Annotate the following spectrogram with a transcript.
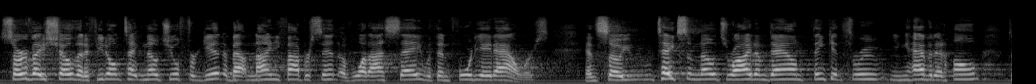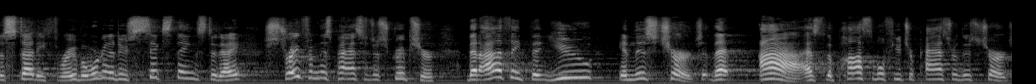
surveys show that if you don't take notes, you'll forget about 95% of what I say within 48 hours. And so you take some notes, write them down, think it through. You can have it at home to study through. But we're going to do six things today, straight from this passage of Scripture, that I think that you in this church, that I, as the possible future pastor of this church,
